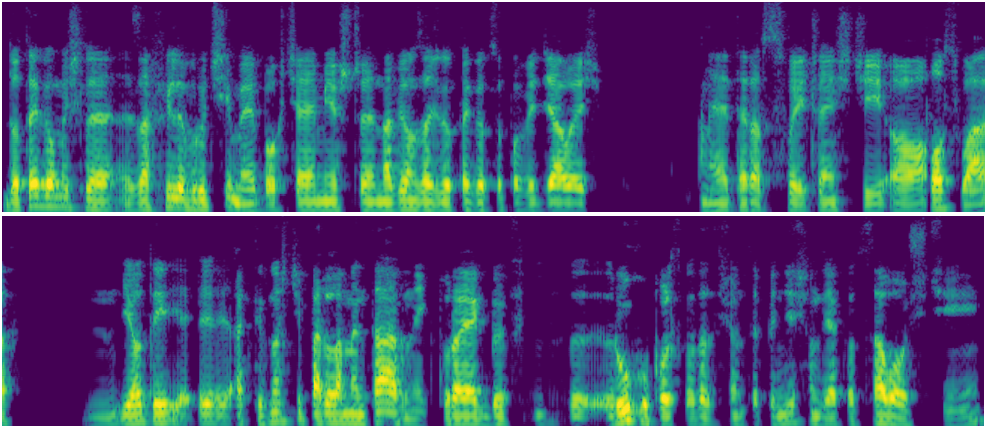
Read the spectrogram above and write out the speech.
Do tego myślę za chwilę wrócimy, bo chciałem jeszcze nawiązać do tego, co powiedziałeś e, teraz w swojej części o posłach i o tej e, aktywności parlamentarnej, która jakby w, w ruchu Polska 2050 jako całości,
